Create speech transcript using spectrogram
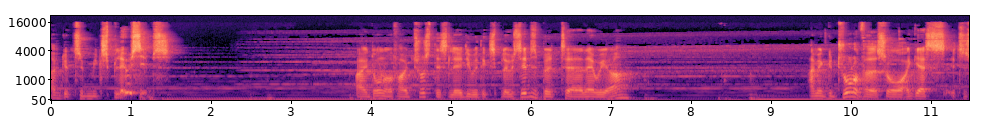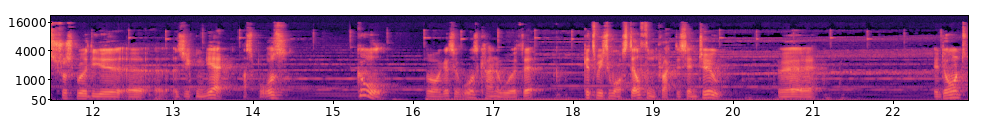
I've got some explosives. I don't know if I trust this lady with explosives, but uh, there we are. I'm in control of her, so I guess it's as trustworthy uh, uh, as you can get, I suppose. Cool. So I guess it was kind of worth it. Gets me some more stealth and practice in too. Uh, you don't?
